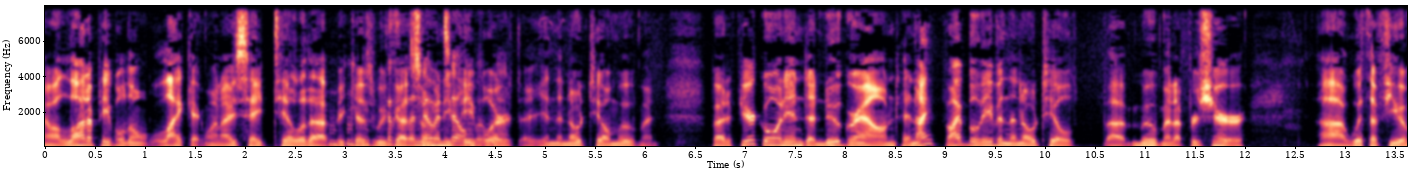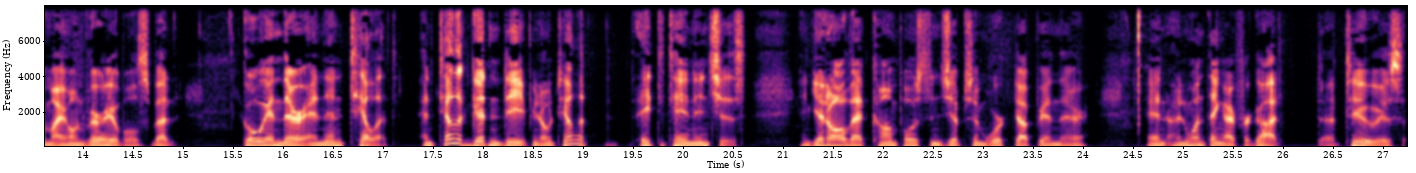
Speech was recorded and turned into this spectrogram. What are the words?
Now, a lot of people don't like it when I say till it up because we've got so many people are movement. are in the no-till movement. But if you're going into new ground, and I, I believe in the no-till uh, movement uh, for sure, uh, with a few of my own variables, but go in there and then till it. And till it good and deep, you know, till it 8 to 10 inches and get all that compost and gypsum worked up in there. And, and one thing I forgot uh, too is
